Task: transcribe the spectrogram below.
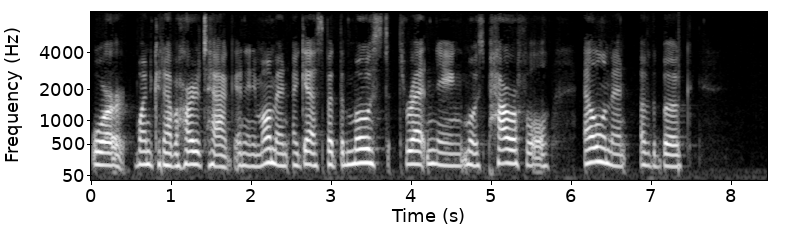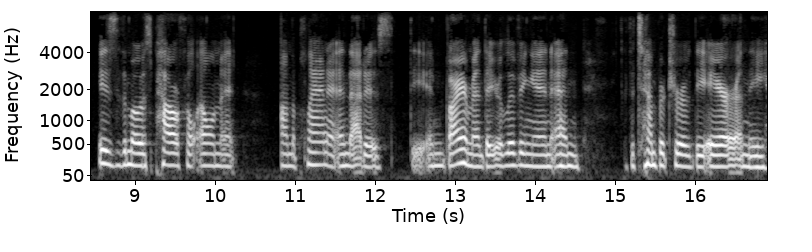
or one could have a heart attack at any moment i guess but the most threatening most powerful element of the book is the most powerful element on the planet and that is the environment that you're living in and the temperature of the air and the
